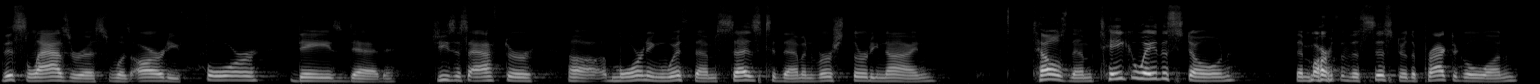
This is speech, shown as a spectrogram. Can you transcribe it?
this Lazarus was already four days dead. Jesus, after uh, mourning with them, says to them in verse 39 tells them, Take away the stone. Then Martha, the sister, the practical one,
